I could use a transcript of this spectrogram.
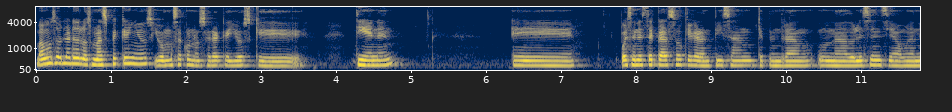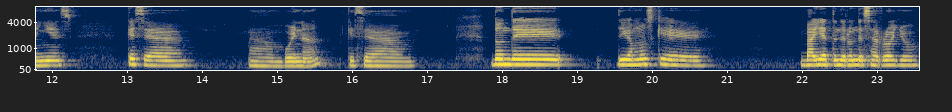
Vamos a hablar de los más pequeños y vamos a conocer a aquellos que tienen, eh, pues en este caso, que garantizan que tendrán una adolescencia una niñez que sea ah, buena, que sea donde digamos que vaya a tener un desarrollo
